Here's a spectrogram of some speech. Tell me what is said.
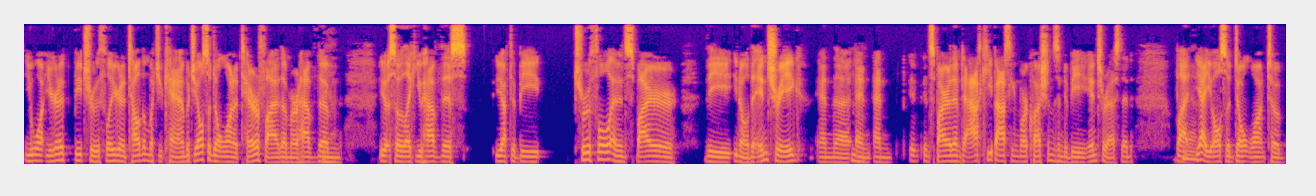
you want you're going to be truthful, you're going to tell them what you can, but you also don't want to terrify them or have them, yeah. You know, so like you have this, you have to be truthful and inspire the you know the intrigue and the mm. and and inspire them to ask keep asking more questions and to be interested. But yeah, yeah you also don't want to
